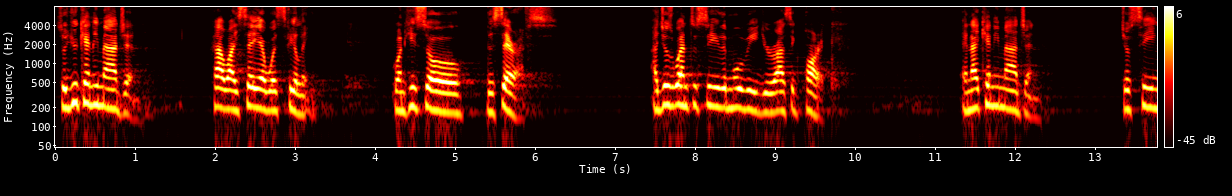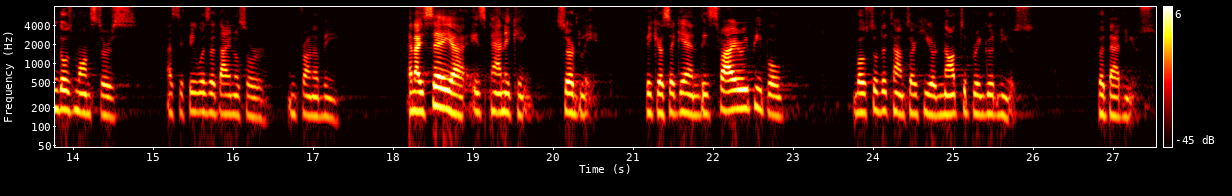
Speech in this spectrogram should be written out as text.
So you can imagine how Isaiah was feeling when he saw the seraphs. I just went to see the movie Jurassic Park, and I can imagine just seeing those monsters as if it was a dinosaur in front of me. And Isaiah is panicking, certainly, because again, these fiery people most of the times are here not to bring good news, but bad news.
